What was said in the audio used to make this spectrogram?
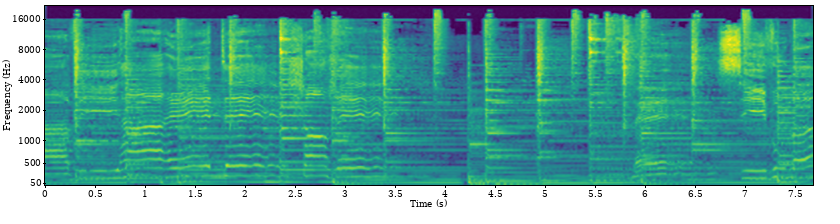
Ma vie a été changée. Mais si vous me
